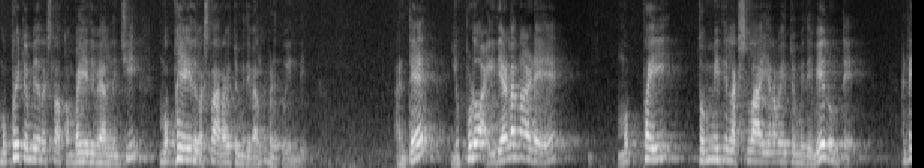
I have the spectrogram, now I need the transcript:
ముప్పై తొమ్మిది లక్షల తొంభై ఐదు వేల నుంచి ముప్పై ఐదు లక్షల అరవై తొమ్మిది వేలకు పడిపోయింది. అంటే ఎప్పుడో ఐదేళ్ళ నాడే ముప్పై తొమ్మిది లక్షల ఇరవై తొమ్మిది వేలు ఉంటే అంటే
